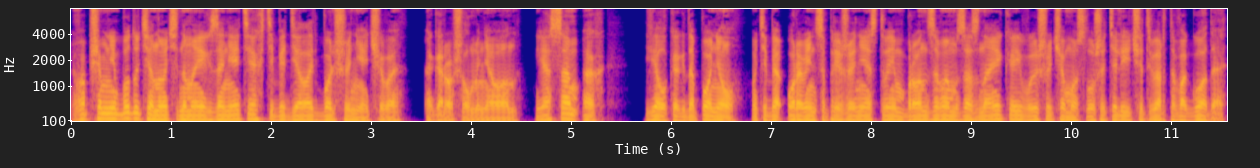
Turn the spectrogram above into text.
«В общем, не буду тянуть, на моих занятиях тебе делать больше нечего», — огорошил меня он. «Я сам, ах, Ел, когда понял, у тебя уровень сопряжения с твоим бронзовым зазнайкой выше, чем у слушателей четвертого года.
